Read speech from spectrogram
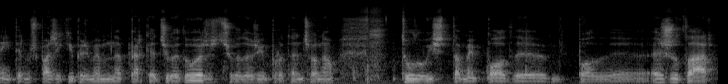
em termos para as equipas, mesmo na perca de jogadores, de jogadores importantes ou não, tudo isto também pode, pode ajudar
